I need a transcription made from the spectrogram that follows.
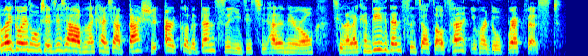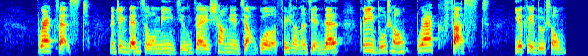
嘞，各位同学，接下来我们来看一下八十二课的单词以及其他的内容。请来来看第一个单词叫早餐，一块读 breakfast。breakfast，那这个单词我们已经在上面讲过了，非常的简单，可以读成 breakfast，也可以读成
